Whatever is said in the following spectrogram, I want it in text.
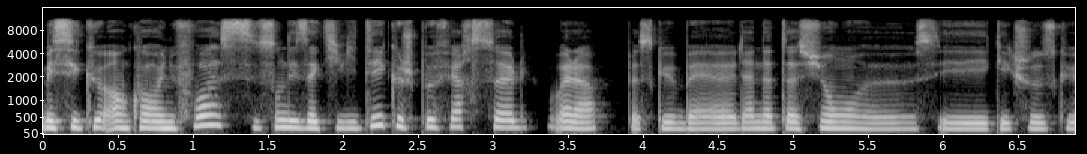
mais c'est que encore une fois, ce sont des activités que je peux faire seule, voilà, parce que ben, la natation euh, c'est quelque chose que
